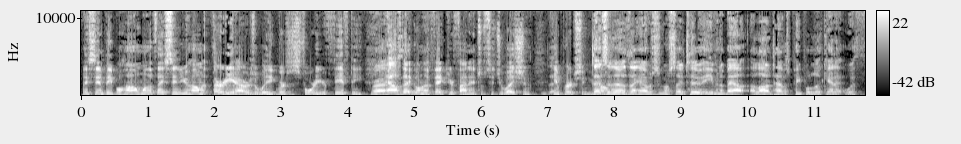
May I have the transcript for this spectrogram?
They send people home. Well, if they send you home at 30 hours a week versus 40 or 50, Right. how's that going to affect your financial situation in purchasing your That's home? another thing I was just going to say too. Even about a lot of times people look at it with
